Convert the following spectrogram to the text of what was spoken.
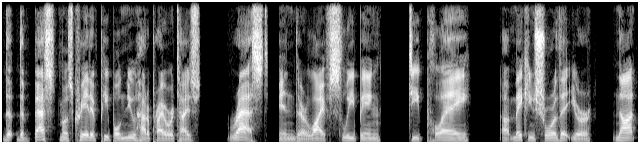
the, the best, most creative people knew how to prioritize rest in their life, sleeping, deep play, uh, making sure that you're not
